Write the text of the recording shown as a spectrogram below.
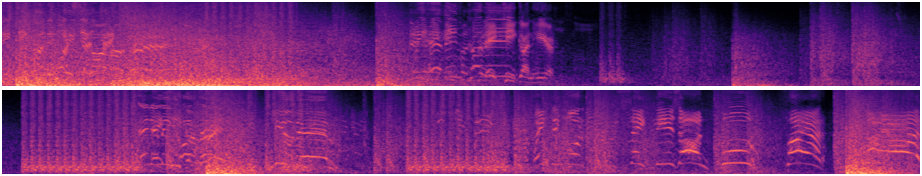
AT gun engaging on. We have incoming. AT gun here. Enemy comrade! Kill them! Waiting order! Safety is on! Full! Fire! Fire!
